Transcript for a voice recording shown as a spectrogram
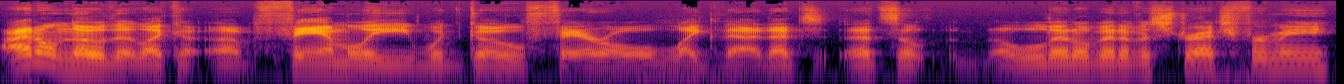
I don't know that like a, a family would go feral like that. That's that's a, a little bit of a stretch for me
